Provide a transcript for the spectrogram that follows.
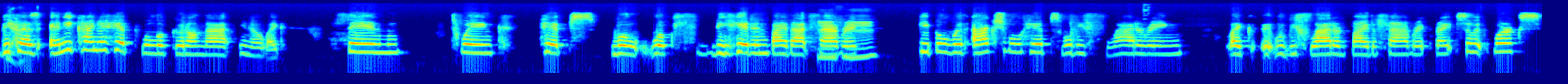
Yeah. because any kind of hip will look good on that. You know, like thin, twink hips will look be hidden by that fabric. Mhm. People with actual hips will be flattering. Like it will be flattered by the fabric, right? So it works.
